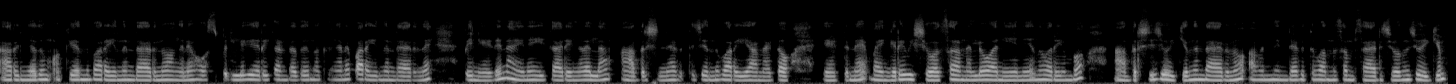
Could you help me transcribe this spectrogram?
അറിഞ്ഞതും ഒക്കെ എന്ന് പറയുന്നുണ്ടായിരുന്നു. അങ്ങനെ ഹോസ്പിറ്റലിൽ കയറി കണ്ടത് എന്നൊക്കെ ഇങ്ങനെ പറയുന്നുണ്ടായിരുന്നേ. പിന്നീട് നയന ഈ കാര്യങ്ങളെല്ലാം ആദർശിന്റെ അടുത്ത് ചെന്ന് പറയുകയാണ് കേട്ടോ ഏട്ടനെ ഭയങ്കര വിശ്വാസമാണല്ലോ അനിയനെ എന്ന് പറയുമ്പോൾ ആദർശ് ചോദിക്കുന്നുണ്ടായിരുന്നു. അവൻ നിന്റെ അടുത്ത് വന്ന് സംസാരിച്ചോ എന്ന് ചോദിക്കും.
